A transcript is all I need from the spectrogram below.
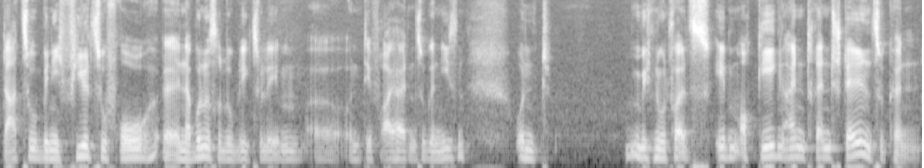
Dazu bin ich viel zu froh, in der Bundesrepublik zu leben und die Freiheiten zu genießen und mich notfalls eben auch gegen einen Trend stellen zu können.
